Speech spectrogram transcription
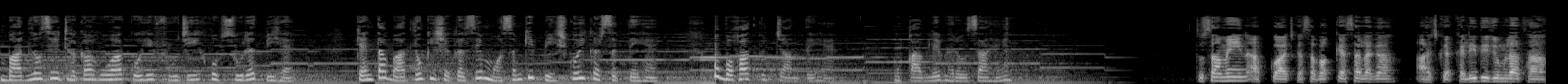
بادلوں سے ڈھکا ہوا کوہ فوجی خوبصورت بھی ہے۔ کینتا بادلوں کی شکل سے موسم کی پیش گوئی کر سکتے ہیں۔ وہ بہت کچھ جانتے ہیں۔ مقابلے بھروسہ ہیں۔ تو سامعین آپ کو آج کا سبق کیسا لگا؟ آج کا کلیدی جملہ تھا۔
